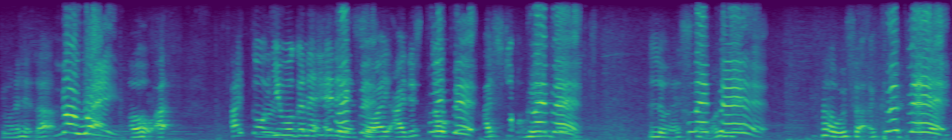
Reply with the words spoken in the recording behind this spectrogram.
You want to hit that? No way! Oh, I, I thought you were gonna hit clip it, so it. I, I just Clip stopped. it! I stopped. Clip moving. it! Lewis, Clip on. it! How was that? Clip it!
